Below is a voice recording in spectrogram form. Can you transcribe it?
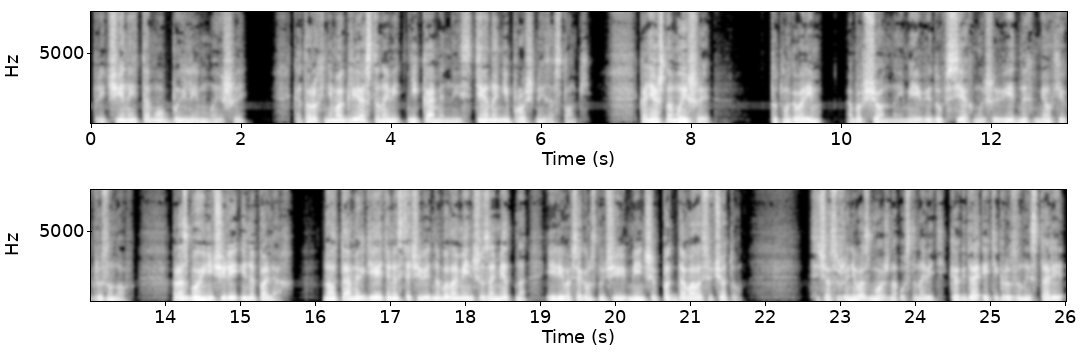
Причиной тому были мыши, которых не могли остановить ни каменные стены, ни прочные заслонки. Конечно, мыши, тут мы говорим обобщенно, имея в виду всех мышевидных мелких грызунов, разбойничали и на полях. Но там их деятельность, очевидно, была меньше заметна или, во всяком случае, меньше поддавалась учету. Сейчас уже невозможно установить, когда эти грызуны стали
